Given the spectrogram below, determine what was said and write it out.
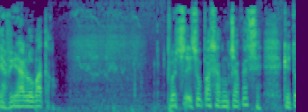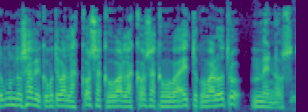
Y al final lo mata. Pues eso pasa muchas veces, que todo el mundo sabe cómo te van las cosas, cómo van las cosas, cómo va esto, cómo va lo otro, menos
